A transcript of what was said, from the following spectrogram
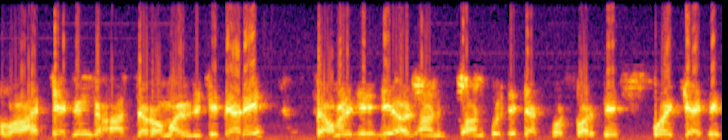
વાહન ચેકિંગ હાથ ધરવામાં આવ્યું છે ત્યારે શામળાજીની જે અણ- અણકુલ જે ચેકપોસ્ટ પર છે, કોઈ ટ્રાફિક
